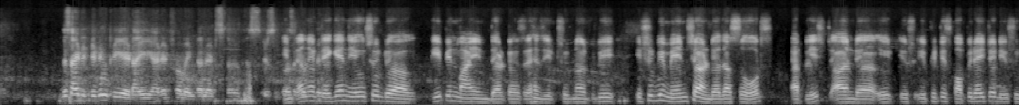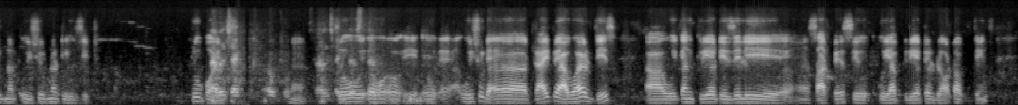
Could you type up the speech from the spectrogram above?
This I did- didn't create. I added from internet. So this is was a good Internet again, you should uh, keep in mind that uh, it should not be. It should be mentioned uh, the source at least, and uh, it, if, if it is copyrighted, you should not. We should not use it. Two points. I will check. Okay, will check So we, uh, uh, we should uh, try to avoid this. Uh, we can create easily uh, surface. You, we have created lot of things,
